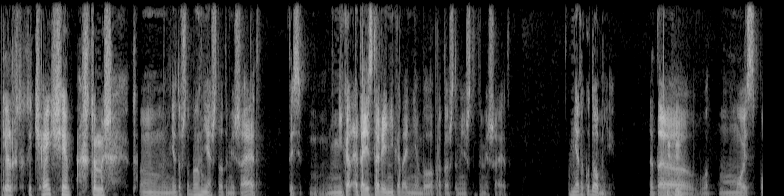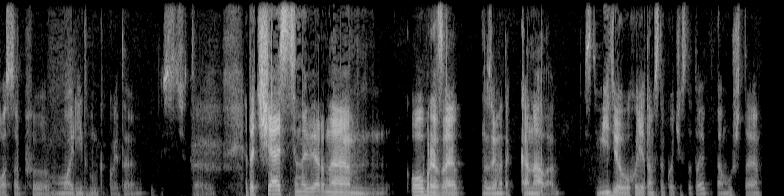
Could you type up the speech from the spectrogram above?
делать что-то чаще, а что мешает? Не то чтобы мне что-то мешает. То есть эта история никогда не была про то, что мне что-то мешает. Мне так удобнее. Это uh-huh. вот мой способ, э, мой ритм какой-то. Это, это часть, наверное, образа, назовем это, канала. видео выходит там с такой частотой, потому что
